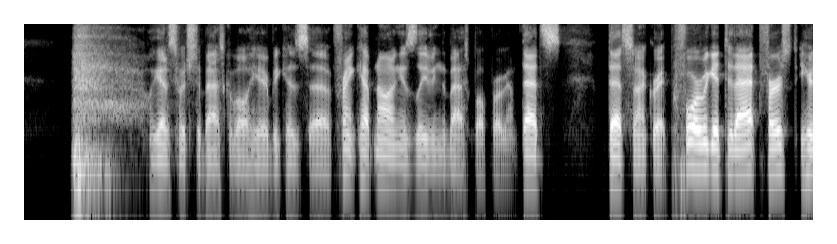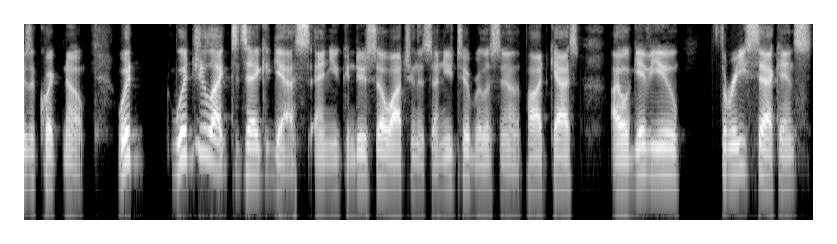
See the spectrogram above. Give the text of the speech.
we got to switch to basketball here because uh, Franck Kepnang is leaving the basketball program. That's that's not great. Before we get to that, first here's a quick note. Would would you like to take a guess? And you can do so watching this on YouTube or listening on the podcast. I will give you three seconds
